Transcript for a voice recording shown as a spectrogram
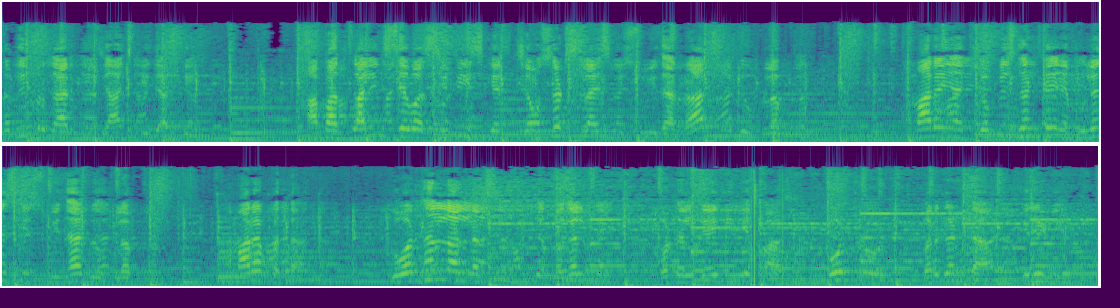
सभी प्रकार की जाँच की जाती है। आपातकालीन सेवा सिटी स्कैन चौसठ स्लाइस में सुविधा रात में भी उपलब्ध है। हमारे यहाँ 24 घंटे एंबुलेंस की सुविधा भी उपलब्ध है। हमारा पता गोवर्धन लाल नर्सिंग होम के बगल में होटल गैली के पास कोर्ट रोड, बरगंडा, गिरिडीह।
